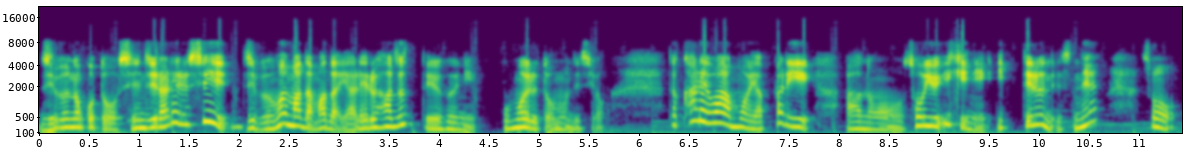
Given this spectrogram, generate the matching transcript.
自分のことを信じられるし自分はまだまだやれるはずっていうふうに思えると思うんですよ。だ彼はもうやっぱりあのそういう域に行ってるんですね。そう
